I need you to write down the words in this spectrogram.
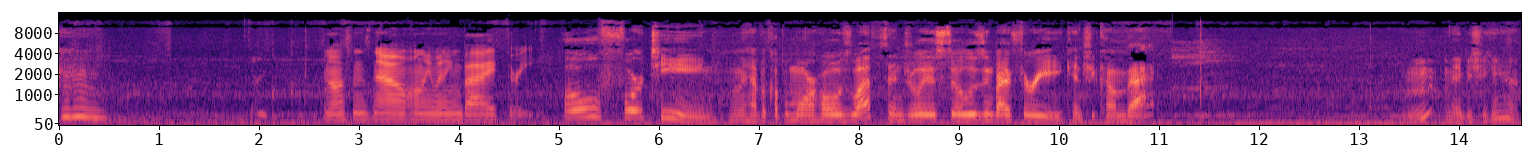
And Austin's now only winning by three. Hole 14. We only have a couple more holes left, and Julia's still losing by three. Can she come back? Hmm, maybe she can.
